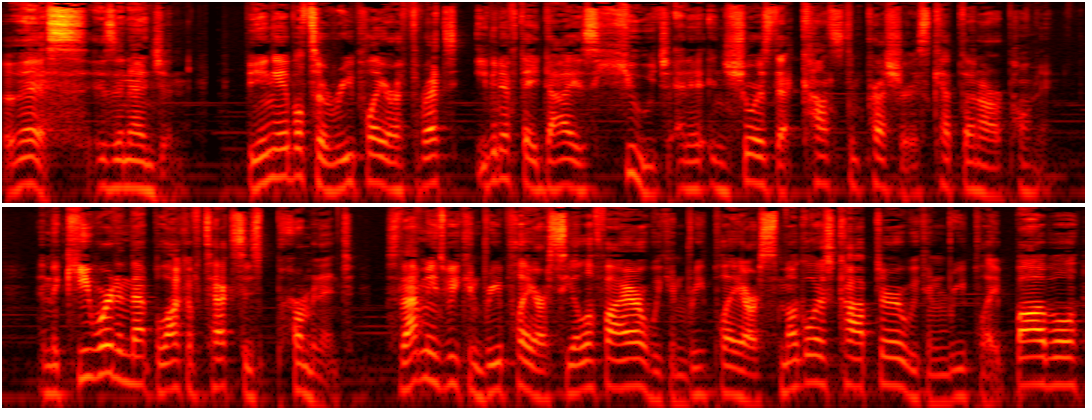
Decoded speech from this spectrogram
this is an engine. Being able to replay our threats even if they die is huge and it ensures that constant pressure is kept on our opponent. And the keyword in that block of text is permanent. So that means we can replay our Seal of Fire, we can replay our Smuggler's Copter, we can replay Bauble.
